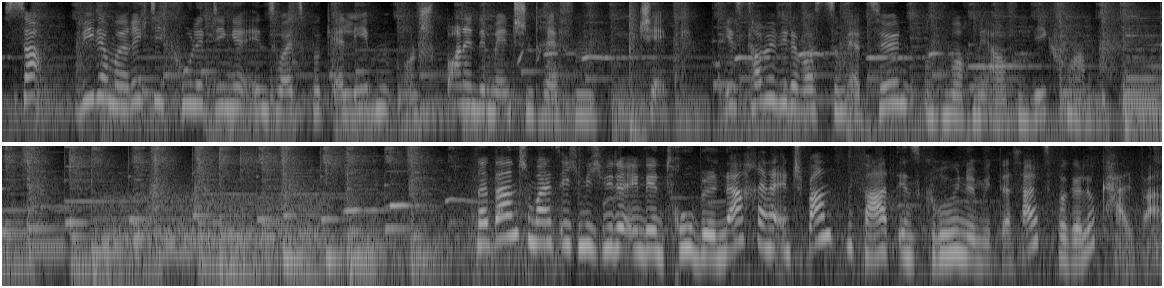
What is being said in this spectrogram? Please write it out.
So, wieder mal richtig coole Dinge in Salzburg erleben und spannende Menschen treffen. Check. Jetzt habe ich wieder was zum Erzählen und mache mir auf den Weg heim. Na dann schmeiß ich mich wieder in den Trubel nach einer entspannten Fahrt ins Grüne mit der Salzburger Lokalbahn.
